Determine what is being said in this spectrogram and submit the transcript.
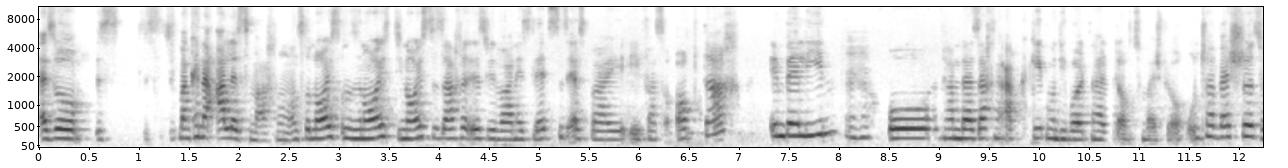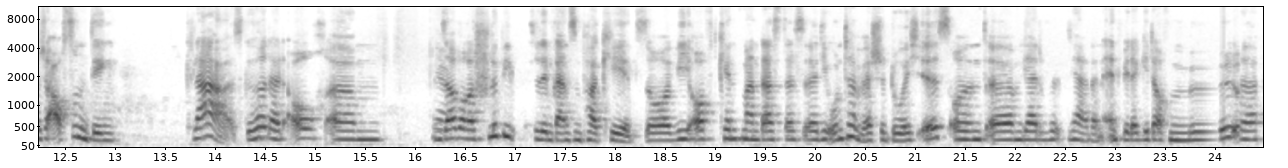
also es man kann da alles machen. Unsere neueste, unsere neueste, die neueste Sache ist, wir waren jetzt letztens erst bei Evas Obdach in Berlin mhm. und haben da Sachen abgegeben und die wollten halt auch zum Beispiel auch Unterwäsche. Das ist ja auch so ein Ding. Klar, es gehört halt auch ähm, ein ja. sauberer Schlüppi zu dem ganzen Paket. So, wie oft kennt man das, dass äh, die Unterwäsche durch ist und ähm, ja, ja, dann entweder geht er auf den Müll oder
